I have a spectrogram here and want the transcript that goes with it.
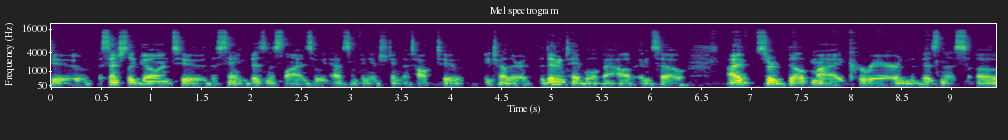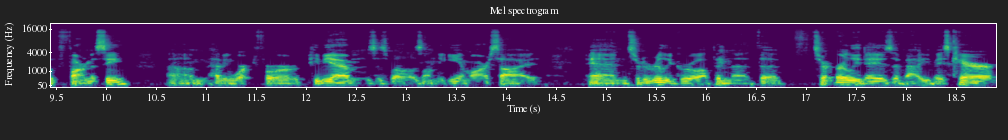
to essentially go into the same business line, so we'd have something interesting to talk to each other at the dinner table about. And so, I've sort of built my career in the business of pharmacy, um, having worked for PBMs as well as on the EMR side and sort of really grew up in the the sort of early days of value-based care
